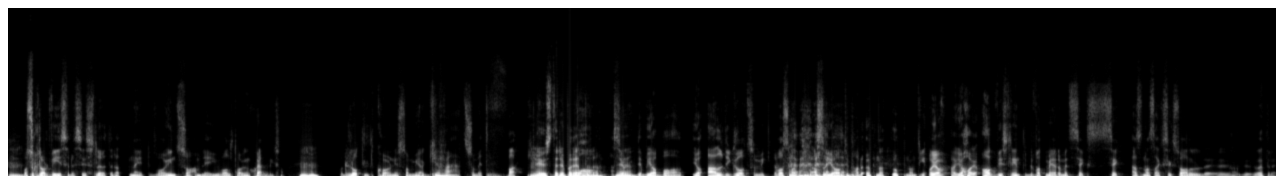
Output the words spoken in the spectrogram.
Mm. Och såklart visade det sig i slutet att nej, det var ju inte så, han blev ju våldtagen själv liksom. Mhm. Och det låter lite corny som jag grät som ett fucking Ja, just det, det berättade barn. Alltså ja. jag, det, jag, bara, jag har aldrig gråtit så mycket. Det var som att alltså jag typ hade öppnat upp någonting. Och jag, jag har ju obviously inte varit med om ett sex, sex alltså någon slags sexual, eh, heter det?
